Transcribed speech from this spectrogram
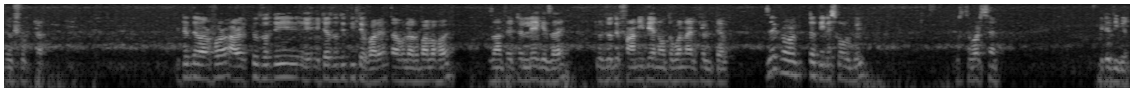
এই ওষুধটা। এটা দেওয়ার পর আরেকটু যদি এটা যদি দিতে পারেন, তাহলে আর ভালো হয়, যাতে এটা লেগে যায়। তো যদি ফানি দেন অথবা নারকেল তেল, যে কোনো একটা দিলে চলবে। বুঝতে পারছেন? এটা দিবেন।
